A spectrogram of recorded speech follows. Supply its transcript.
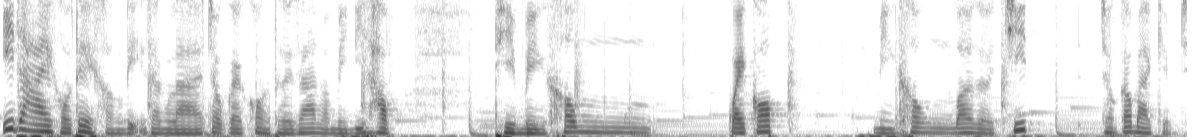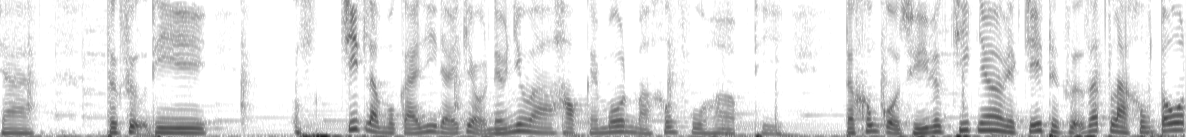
ít ai có thể khẳng định rằng là trong cái khoảng thời gian mà mình đi học thì mình không quay cóp mình không bao giờ cheat trong các bài kiểm tra. Thực sự thì cheat là một cái gì đấy kiểu nếu như mà học cái môn mà không phù hợp thì tớ không cổ suý việc cheat nhá. Việc cheat thực sự rất là không tốt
